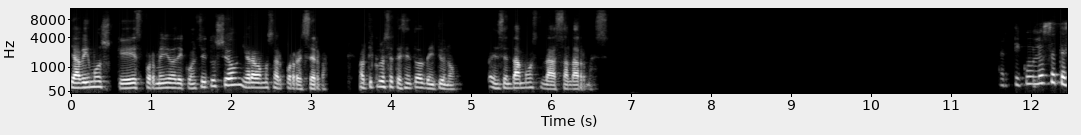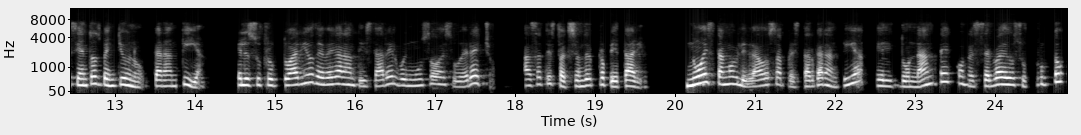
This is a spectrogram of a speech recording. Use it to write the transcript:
Ya vimos que es por medio de constitución, y ahora vamos a ver por reserva. Artículo 721, encendamos las alarmas. Artículo 721, garantía. El usufructuario debe garantizar el buen uso de su derecho, a satisfacción del propietario, no están obligados a prestar garantía el donante con reserva de usufructo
